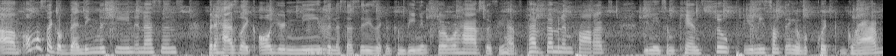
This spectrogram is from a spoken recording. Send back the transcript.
um, almost like a vending machine in essence, but it has like all your needs and necessities like a convenience store will have. So if you have pe- feminine products, you need some canned soup, you need something of a quick grab.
